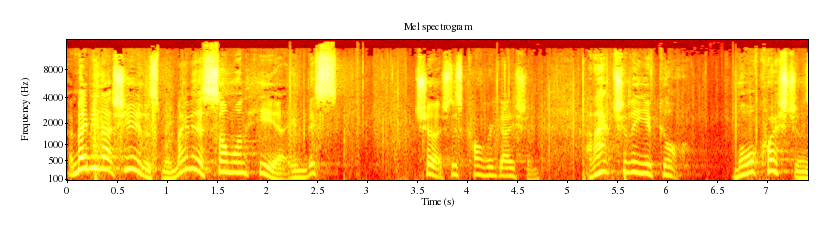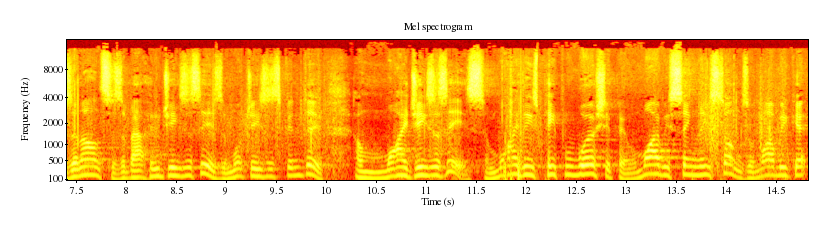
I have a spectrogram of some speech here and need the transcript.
And maybe that's you this morning. Maybe there's someone here in this church, this congregation, and actually you've got more questions than answers about who Jesus is and what Jesus can do and why Jesus is and why these people worship him and why we sing these songs and why we get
